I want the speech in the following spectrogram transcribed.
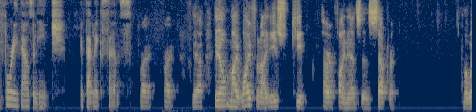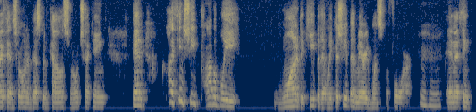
40,000 each, if that makes sense. Right, right. Yeah. You know, my wife and I each keep our finances separate. My wife has her own investment accounts, her own checking. And I think she probably wanted to keep it that way because she had been married once before. Mm-hmm. And I think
